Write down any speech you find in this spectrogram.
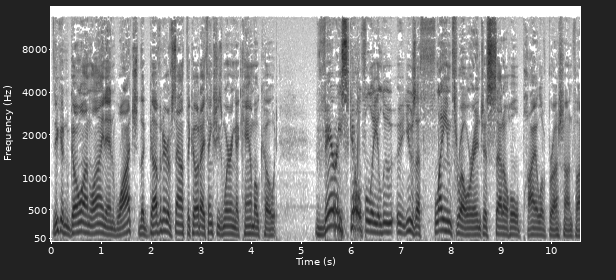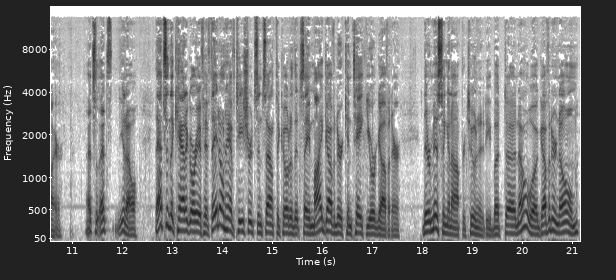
You can go online and watch the governor of South Dakota. I think she's wearing a camo coat. Very skillfully lo- use a flamethrower and just set a whole pile of brush on fire. That's that's you know that's in the category of if they don't have T-shirts in South Dakota that say "My governor can take your governor," they're missing an opportunity. But uh, no, uh, Governor Noem,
